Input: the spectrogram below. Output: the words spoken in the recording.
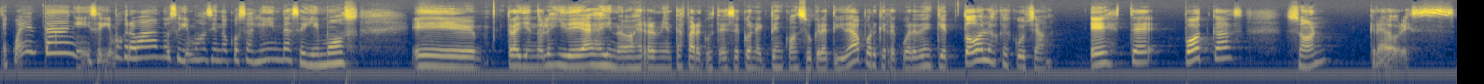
me cuentan y seguimos grabando, seguimos haciendo cosas lindas, seguimos eh, trayéndoles ideas y nuevas herramientas para que ustedes se conecten con su creatividad, porque recuerden que todos los que escuchan este podcast son creadores.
